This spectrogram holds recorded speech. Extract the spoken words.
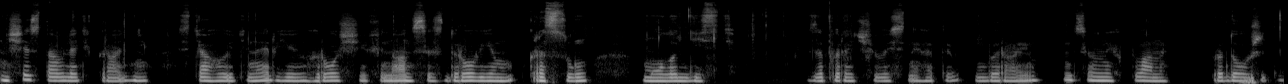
І ще ставлять крадник, стягують енергію, гроші, фінанси, здоров'я, красу, молодість. Заперечую весь негатив, убираю. Ну, Це у них плани продовжити.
